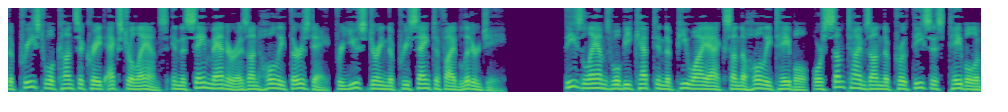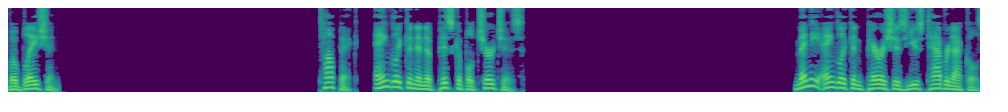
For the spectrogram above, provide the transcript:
the priest will consecrate extra lambs in the same manner as on Holy Thursday, for use during the presanctified liturgy. These lambs will be kept in the pyx on the holy table, or sometimes on the prothesis table of oblation. Anglican and Episcopal churches Many Anglican parishes use tabernacles,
